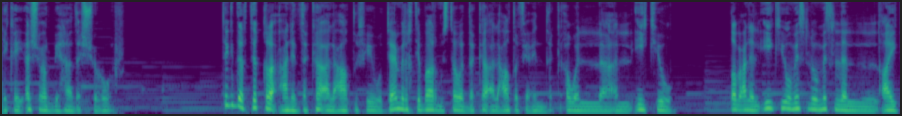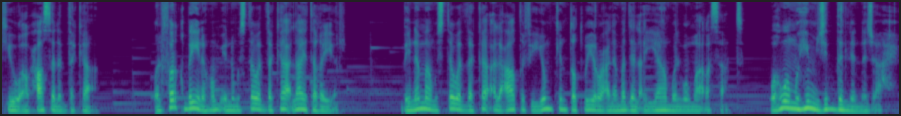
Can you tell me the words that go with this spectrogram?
لكي أشعر بهذا الشعور؟ تقدر تقرأ عن الذكاء العاطفي وتعمل اختبار مستوى الذكاء العاطفي عندك أو ال EQ طبعا ال EQ مثله مثل ال IQ أو حاصل الذكاء. والفرق بينهم إنه مستوى الذكاء لا يتغير بينما مستوى الذكاء العاطفي يمكن تطويره على مدى الأيام والممارسات وهو مهم جدا للنجاح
